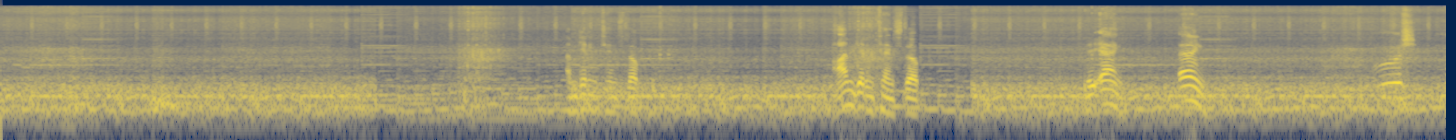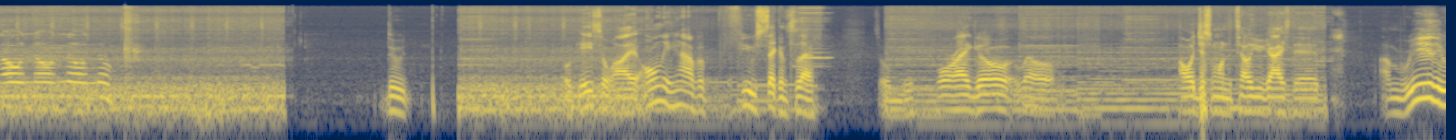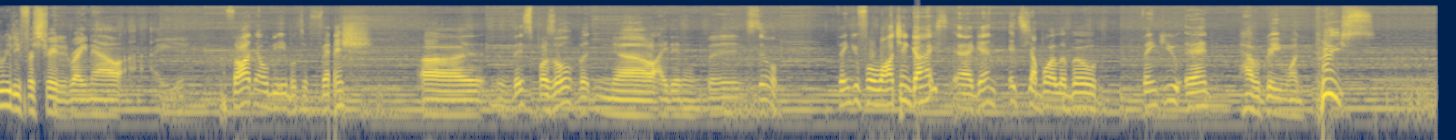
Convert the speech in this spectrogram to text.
I'm getting tensed up. I'm getting tensed up. Hey, Aang! Aang! Whoosh! No, no, no, no! Dude. Okay, so I only have a few seconds left. So before I go, well, I just want to tell you guys that I'm really, really frustrated right now. I thought I'll be able to finish uh, this puzzle, but no, I didn't. But still, thank you for watching, guys. Again, it's your boy LeBeau. Thank you and have a great one. Peace.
